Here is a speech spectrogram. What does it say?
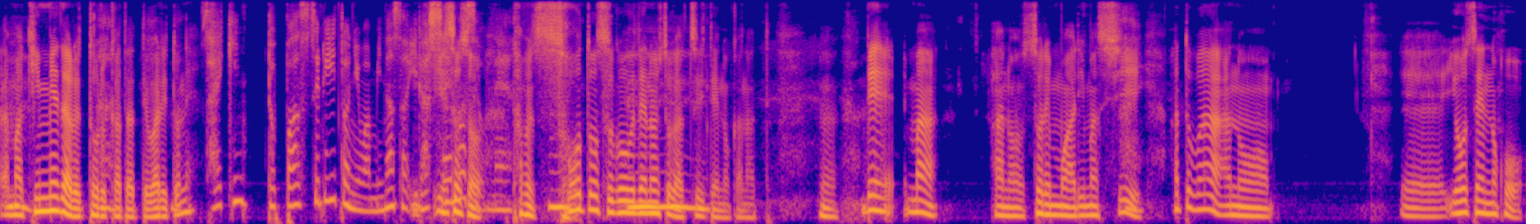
あまあ、うん。金メダル取る方って割とね、最近トップアスリートには皆さんいらっしゃいますよね。多分相当凄腕の人がついてるのかなって。うん。でまああのそれもありますし、はい。あとはあの、えー、陽線の方。はい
